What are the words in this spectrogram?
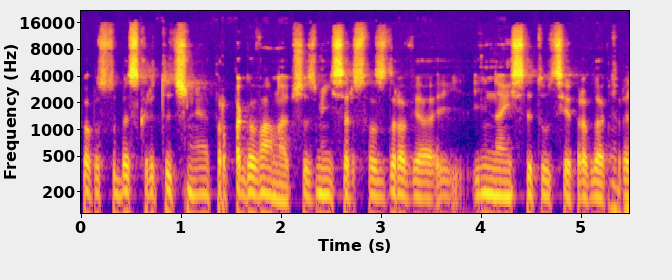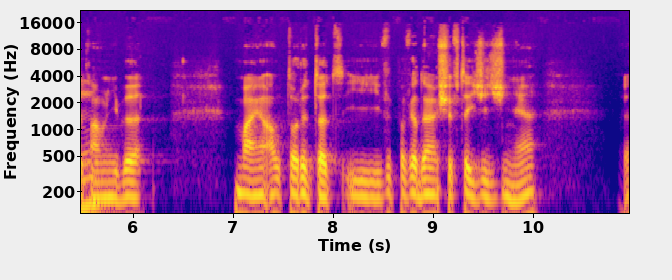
po prostu bezkrytycznie propagowane przez Ministerstwo Zdrowia i inne instytucje, prawda, które Mhm. tam niby mają autorytet i wypowiadają się w tej dziedzinie, y,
